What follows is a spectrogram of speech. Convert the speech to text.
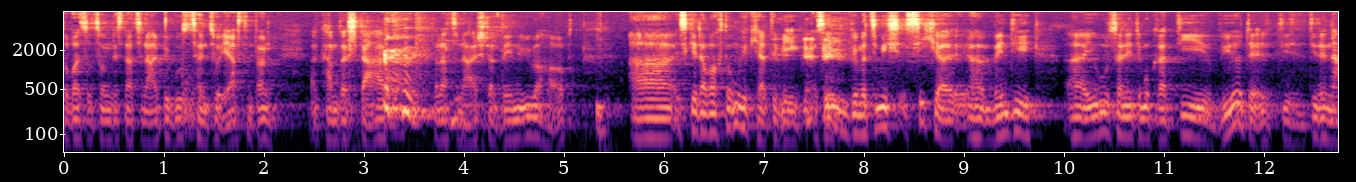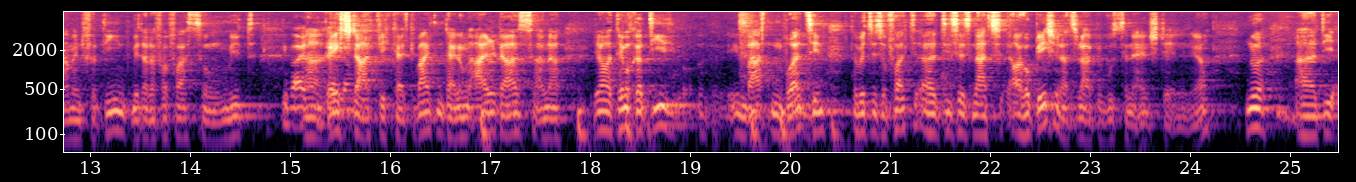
da war sozusagen das Nationalbewusstsein zuerst und dann kam der Staat, der Nationalstaat, wenn überhaupt. Äh, es geht aber auch der umgekehrte Weg. Also ich bin mir ziemlich sicher, äh, wenn die äh, EU seine Demokratie würde, die, die den Namen verdient, mit einer Verfassung, mit Rechtsstaatlichkeit, Gewaltenteilung, all das, einer ja, Demokratie im wahrsten Wortsinn, dann wird sie sofort dieses europäische Nationalbewusstsein einstellen. Ja? Nur die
